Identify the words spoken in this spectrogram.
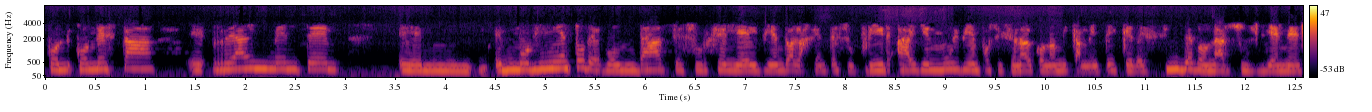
con, con esta eh, realmente em, movimiento de bondad que surge en él, viendo a la gente sufrir, alguien muy bien posicionado económicamente y que decide donar sus bienes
